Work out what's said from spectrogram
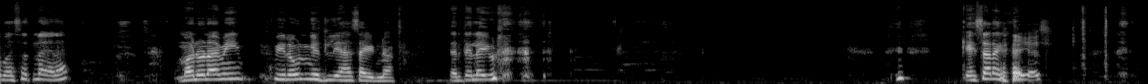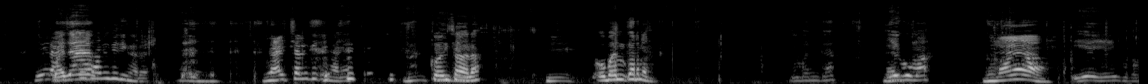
बसत नाही ना. म्हणून आम्ही फिरवून घेतली ह्या साईडनं तर त्याला येऊन केसा ना काय यश? मज़ा चालू किती खरं लाईट चालू किती खरं वाला? वो बंद कर ना। बंद कर। ये घुमा। घुमाया। ये ये घुमा।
